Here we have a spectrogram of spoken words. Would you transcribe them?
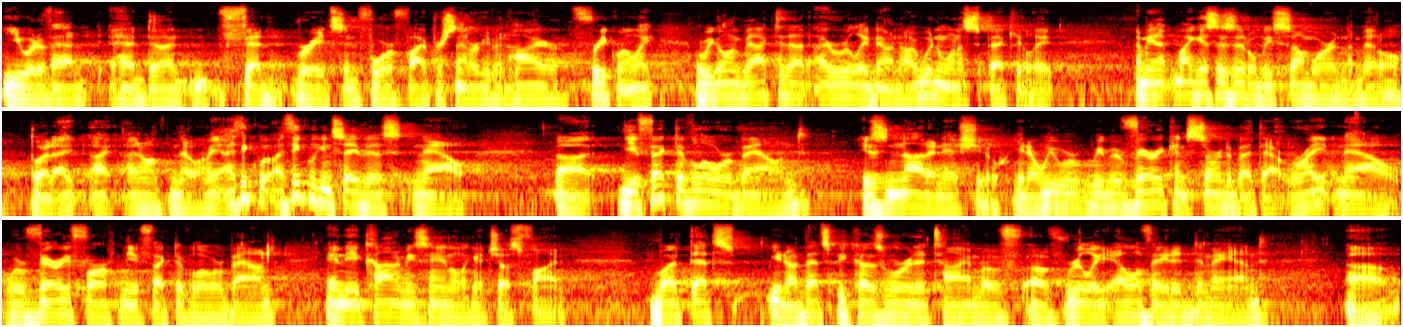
you would have had had uh, Fed rates in four or five percent or even higher frequently. Are we going back to that? I really don't know. I wouldn't want to speculate. I mean, my guess is it'll be somewhere in the middle, but I, I, I don't know. I mean, I think I think we can say this now: uh, the effective lower bound is not an issue. You know, we were we were very concerned about that. Right now, we're very far from the effective lower bound, and the economy's handling it just fine. But that's, you know, that's because we're at a time of, of really elevated demand uh,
